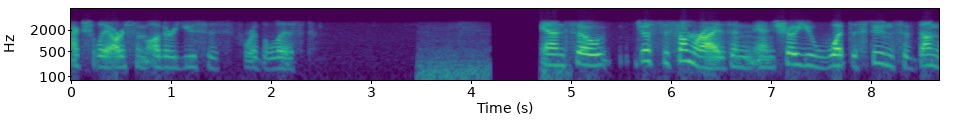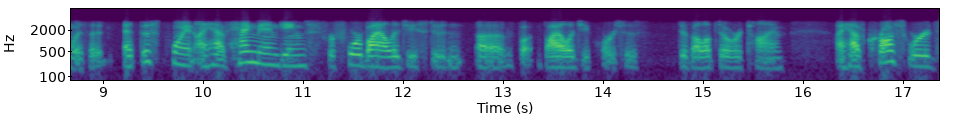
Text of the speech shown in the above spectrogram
actually are some other uses for the list. And so just to summarize and, and show you what the students have done with it, at this point I have hangman games for four biology student uh, biology courses developed over time. I have crosswords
